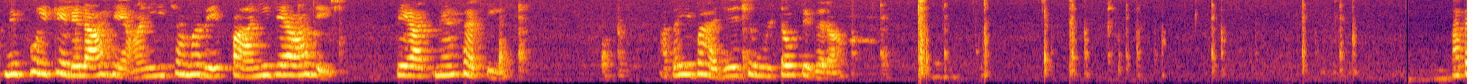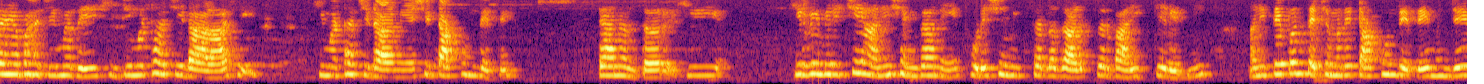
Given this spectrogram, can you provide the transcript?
मी फुल केलेला आहे आणि हिच्यामध्ये पाणी जे आहे ते आटण्यासाठी. आता ही भाजी अशी उलटवते जरा. आता या भाजीमध्ये ही जी मठाची डाळ आहे ही मठाची डाळ मी अशी टाकून देते. त्यानंतर ही हिरवी मिरची आणि शेंगदाणे थोडेसे मिक्सरला जाडसर बारीक केलेत मी आणि ते पण त्याच्यामध्ये टाकून देते. म्हणजे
